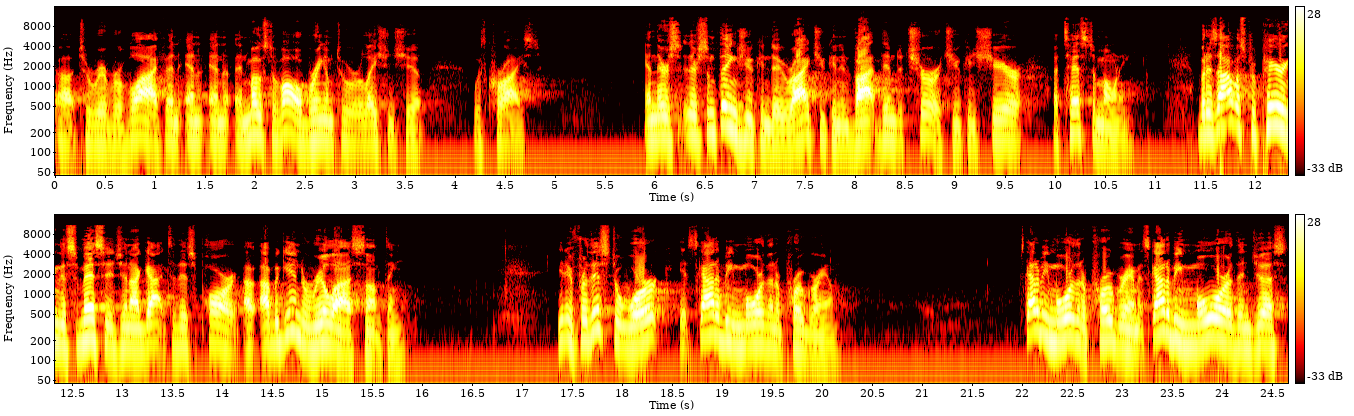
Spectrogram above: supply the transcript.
uh, to River of Life. And, and, and, and most of all, bring them to a relationship with Christ. And there's, there's some things you can do, right? You can invite them to church. You can share a testimony. But as I was preparing this message and I got to this part, I, I began to realize something. You know, for this to work, it's got to be more than a program. It's got to be more than a program. It's got to be more than just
